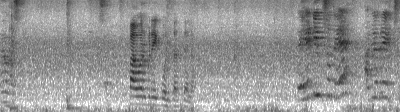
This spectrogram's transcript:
हा, असं. असं. पॉवर ब्रेक बोलतात त्याला. तर हे टिप्स होते आपल्या ब्रेकचे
